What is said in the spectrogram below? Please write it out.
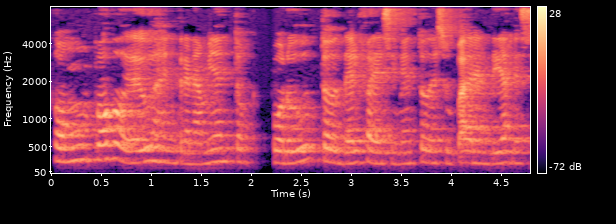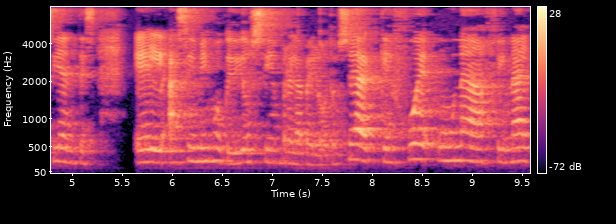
con un poco de deudas de entrenamiento producto del fallecimiento de su padre en días recientes, él asimismo pidió siempre la pelota. O sea que fue una final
